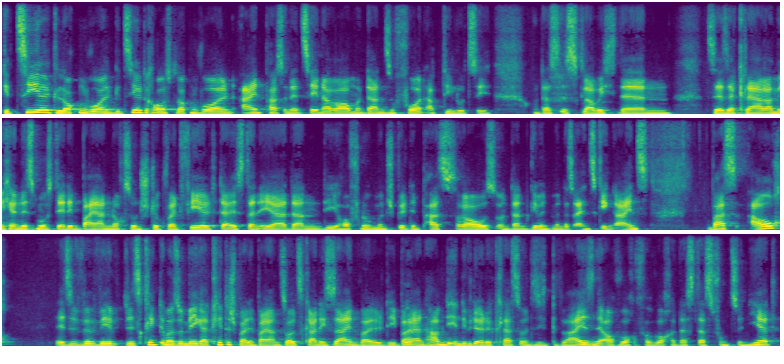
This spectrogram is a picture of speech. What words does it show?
gezielt locken wollen, gezielt rauslocken wollen, ein Pass in den Zehnerraum und dann sofort ab die Luzi. Und das ist, glaube ich, ein sehr, sehr klarer Mechanismus, der den Bayern noch so ein Stück weit fehlt. Da ist dann eher dann die Hoffnung, man spielt den Pass raus und dann gewinnt man das Eins gegen Eins. Was auch das klingt immer so mega kritisch bei den Bayern, soll es gar nicht sein, weil die Bayern ja. haben die individuelle Klasse und sie beweisen ja auch Woche für Woche, dass das funktioniert.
